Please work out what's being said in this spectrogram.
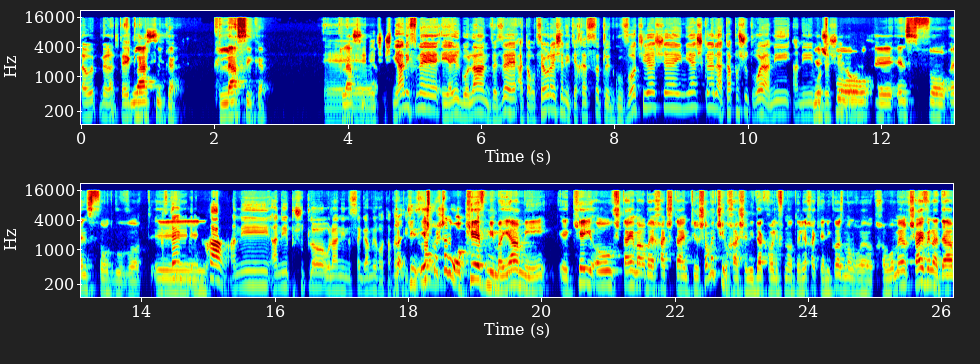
טעות מרתקת. קלאסיקה, קלאסיקה. אה, קלאסיקה. ש- שנייה לפני יאיר גולן וזה, אתה רוצה אולי שנתייחס קצת לתגובות שיש, אה, אם יש כאלה? אתה פשוט רואה, אני, אני מודה יש שלא. פה אה, אין ספור, אין ספור תגובות. אז אה, תן, תבחר. אני, אני פשוט לא, אולי אני אנסה גם לראות, אבל כי יש פה יש לנו עוקב ממיאמי, אה, KO2412, תרשום את שמך שנדע כבר לפנות אליך, כי אני כל הזמן רואה אותך. הוא אומר, שי ונדב,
